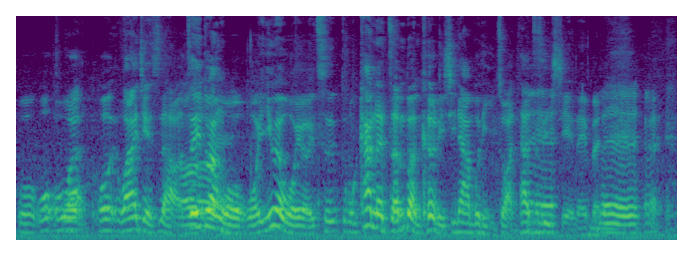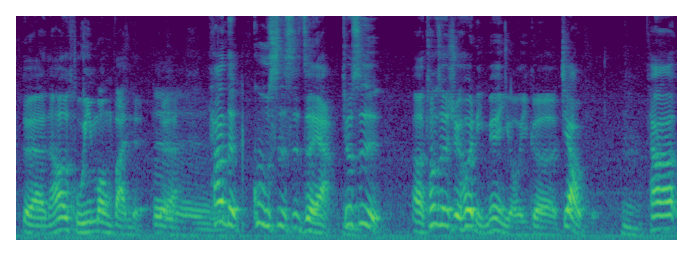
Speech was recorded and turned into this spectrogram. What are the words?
我我我我我我来解释好了，哦。这一段我我因为我有一次我看了整本克里希那穆提传，他自己写那本，对 对啊，然后胡因梦翻的，啊对啊。对，他的故事是这样，就是呃，通神学会里面有一个教母，嗯。他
